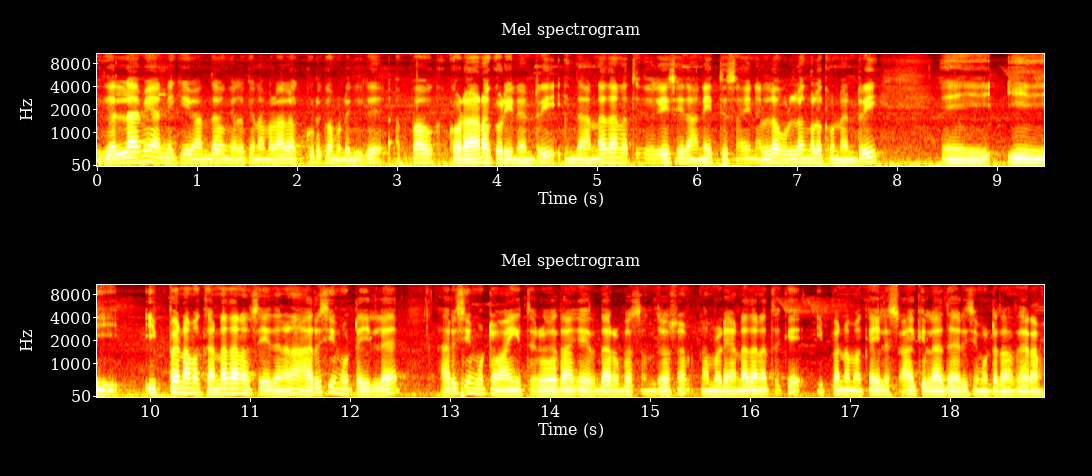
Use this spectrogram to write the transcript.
இது எல்லாமே அன்றைக்கி வந்தவங்களுக்கு நம்மளால் கொடுக்க முடிஞ்சுது. அப்பாவுக்கு கொடான கொடி நன்றி. இந்த அன்னதானத்துக்கு உதவி செய்த அனைத்து சாய் நல்ல உள்ளங்களுக்கும் நன்றி. இப்போ நமக்கு அன்னதானம் செய்ததுனா அரிசி மூட்டை இல்லை. அரிசி மூட்டை வாங்கி தருவதாக இருந்தால் ரொம்ப சந்தோஷம். நம்மளுடைய அன்னதானத்துக்கு இப்போ நம்ம கையில் ஸ்டாக் இல்லாத அரிசி மூட்டை தான் தரோம்.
